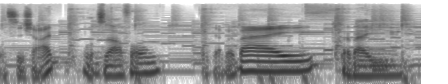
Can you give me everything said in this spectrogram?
我是小安，我是阿峰，大家拜拜，拜拜。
